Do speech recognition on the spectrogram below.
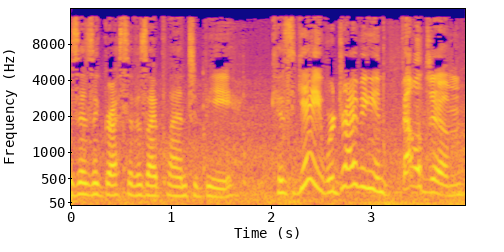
is as aggressive as I plan to be. Cause yay, we're driving in Belgium.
